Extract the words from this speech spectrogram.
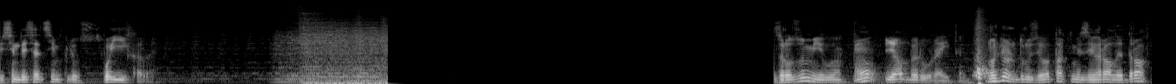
87 Поїхали. Зрозуміло. Ну, я беру рейтинг. Ну що ж, друзі, отак ми зіграли драфт.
